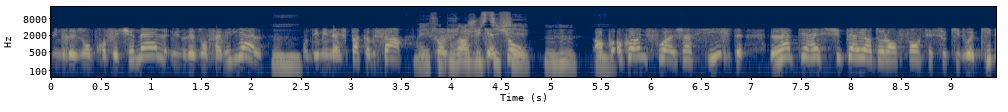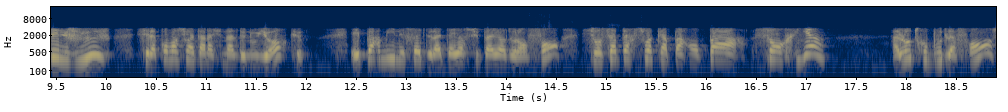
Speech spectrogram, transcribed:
une raison professionnelle, une raison familiale. Mhm. On déménage pas comme ça. il faut pouvoir justifier. Mhm. encore une fois, j'insiste, l'intérêt supérieur de l'enfant, c'est ce qui doit guider le juge, c'est la Convention internationale de New York. Et parmi les faits de l'intérieur supérieur de l'enfant, si on s'aperçoit qu'un parent part sans rien à l'autre bout de la France,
